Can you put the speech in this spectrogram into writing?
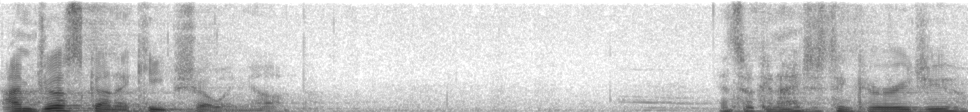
I'm just going to keep showing up. And so, can I just encourage you?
